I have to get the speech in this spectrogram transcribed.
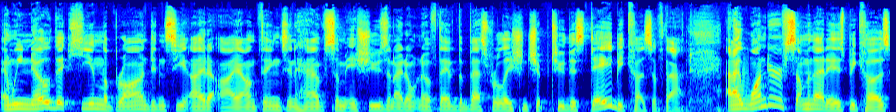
And we know that he and LeBron didn't see eye to eye on things and have some issues. And I don't know if they have the best relationship to this day because of that. And I wonder if some of that is because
